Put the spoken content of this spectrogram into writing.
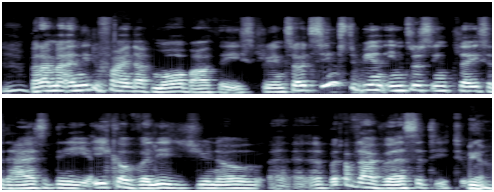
Mm. But I'm, I need to find out more about the history. And so it seems to be an interesting place. It has the eco village, you know, and, and a bit of diversity to yeah.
